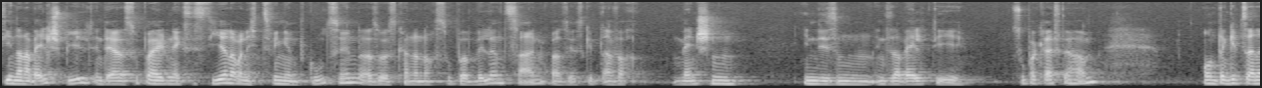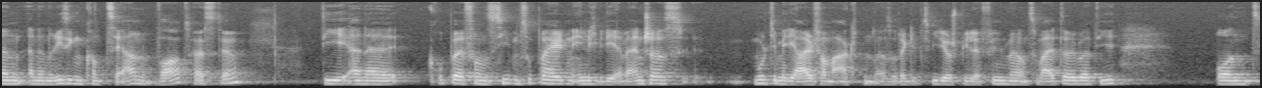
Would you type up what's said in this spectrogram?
die in einer Welt spielt, in der Superhelden existieren, aber nicht zwingend gut sind. Also es können auch Super-Villains sein. Quasi es gibt einfach Menschen in, diesem, in dieser Welt, die Superkräfte haben. Und dann gibt es einen, einen riesigen Konzern, Wort heißt der, die eine Gruppe von sieben Superhelden, ähnlich wie die Avengers, multimedial vermarkten. Also da gibt es Videospiele, Filme und so weiter über die. Und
